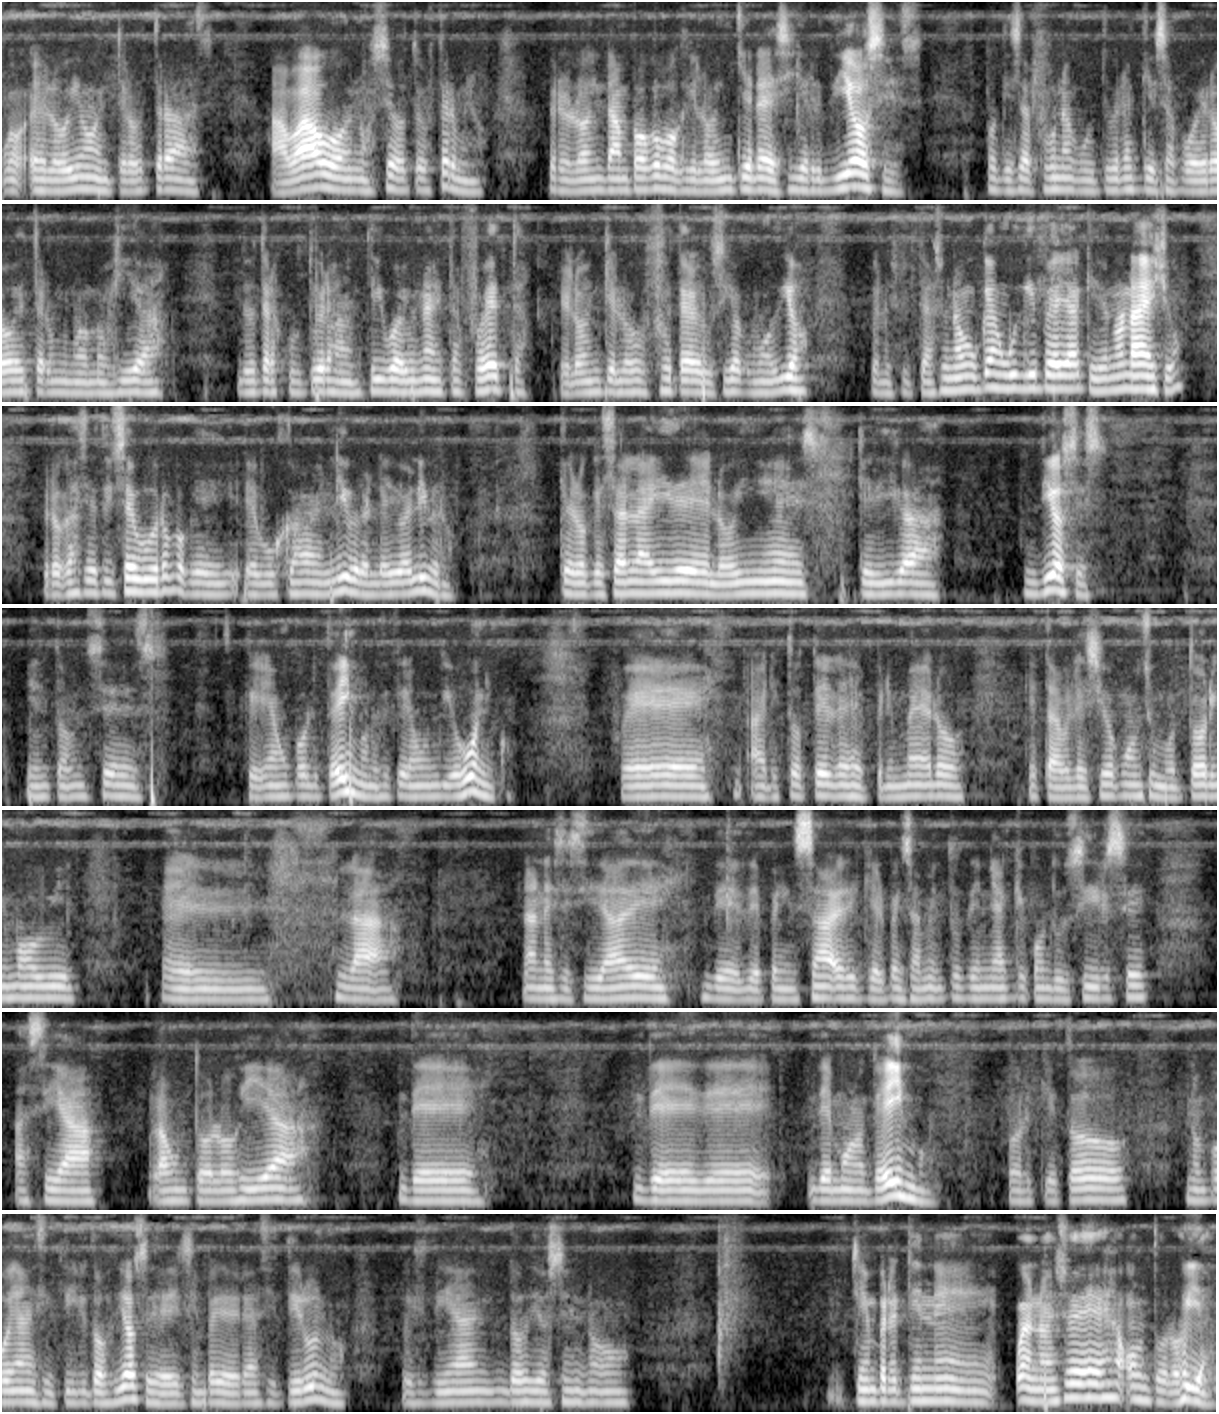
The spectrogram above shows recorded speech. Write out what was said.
o Elohim, entre otras abajo, no sé, otros términos. Pero Elohim tampoco, porque Elohim quiere decir dioses, porque esa fue una cultura que se apoderó de terminología de otras culturas antiguas y una de estas fue esta, Elohim que luego fue traducida como Dios. Pero si usted hace una búsqueda en Wikipedia, que yo no la he hecho, pero casi estoy seguro porque he buscado en libros, he leído el libro, que lo que sale ahí de Elohim es que diga dioses. Y entonces se quería un politeísmo, no se quería un Dios único. Fue Aristóteles el primero que estableció con su motor inmóvil la, necesidad de, pensar, de que el pensamiento tenía que conducirse hacia la ontología de, de, monoteísmo, porque todo no podían existir dos dioses, siempre debería existir uno. Si tenían dos dioses no, siempre tiene, bueno, eso es ontología,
